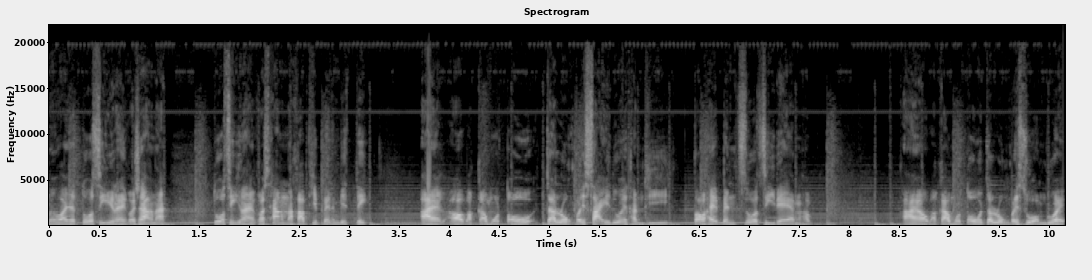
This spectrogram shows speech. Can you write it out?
ไม่ว่าจะตัวสีไหนก็ช่างนะ ตัวสีไหนก็ช่างนะครับ ที่เป็นมิสติกไอออฟอากาโมโตจะลงไปใส่ด้วยทันที ต่อให้เป็นตัวสีแดงครับไอออฟอากาโมโตจะลงไปสวมด้วย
